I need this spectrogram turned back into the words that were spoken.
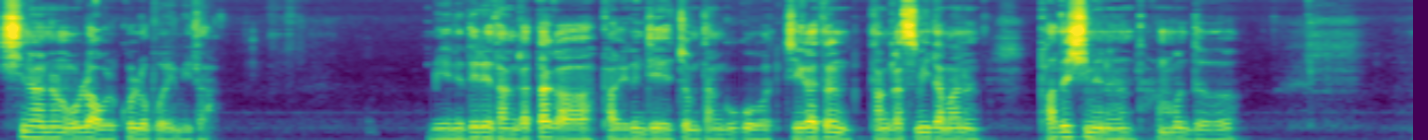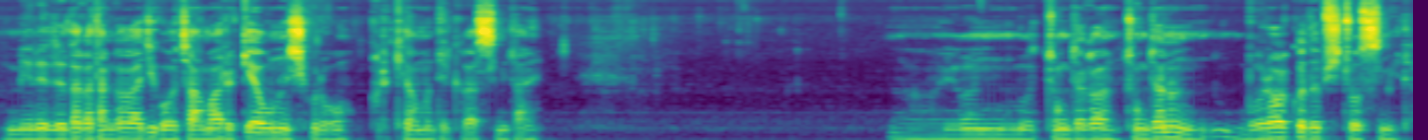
신화는 올라올 걸로 보입니다. 얘네들에 담갔다가 밝은 재좀 담그고 제가 좀 담갔습니다만은 받으시면은 한 번 더 얘네들에다가 담가가지고 자마를 깨우는 식으로 그렇게 하면 될 것 같습니다. 어, 이건 뭐 종자가 종자는 할것 없이 좋습니다.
